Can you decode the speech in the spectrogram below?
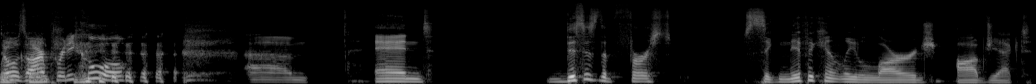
Those are pretty cool. um, and this is the first significantly large object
